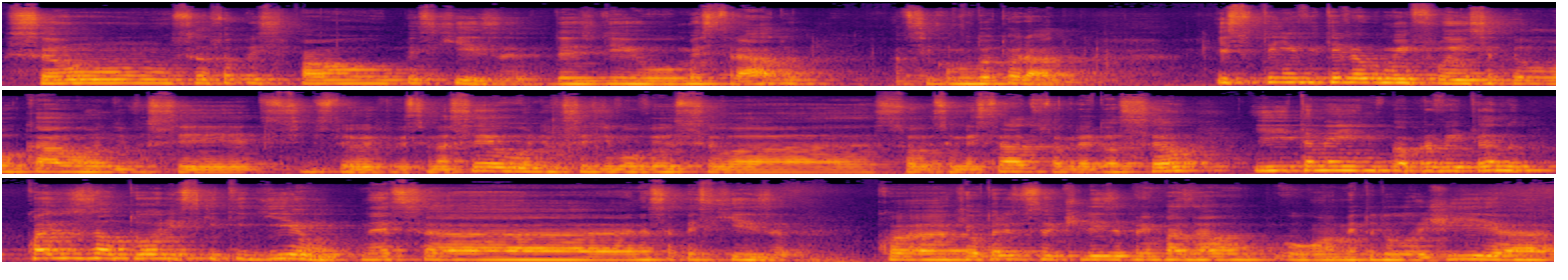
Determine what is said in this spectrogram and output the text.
são, são sua principal pesquisa, desde o mestrado assim como o doutorado. Isso tem, teve alguma influência pelo local onde você, você nasceu, onde você desenvolveu sua, sua, seu mestrado, sua graduação? E também, aproveitando, quais os autores que te guiam nessa, nessa pesquisa? Que autores você utiliza para embasar o, a metodologia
